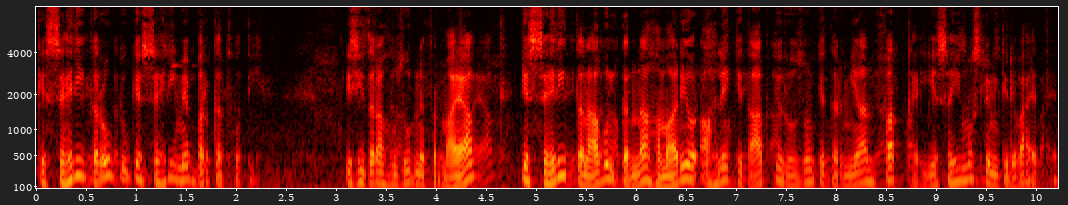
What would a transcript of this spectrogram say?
کہ سحری کرو کیونکہ سحری میں برکت ہوتی ہے۔ اسی طرح حضور نے فرمایا کہ سحری تناول کرنا ہماری اور اہل کتاب کے روزوں کے درمیان فرق ہے، یہ صحیح مسلم کی روایت ہے۔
